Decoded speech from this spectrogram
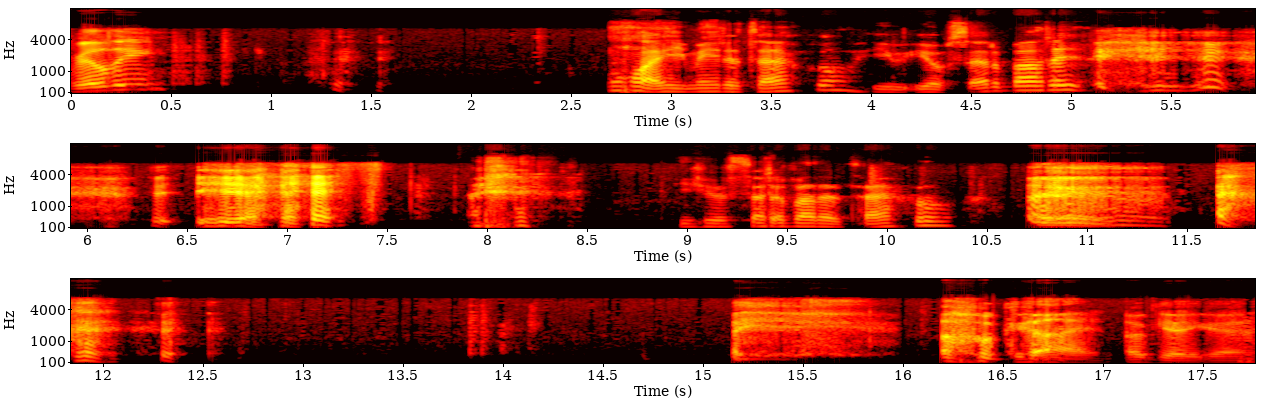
Really? What? He made a tackle? You, you upset about it? yes. You upset about a tackle? oh god. Okay, god.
